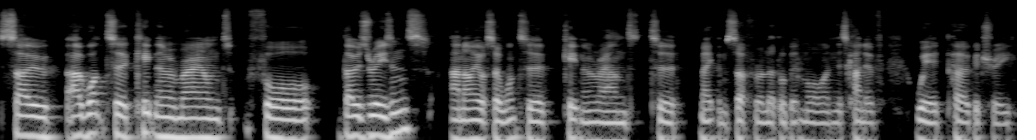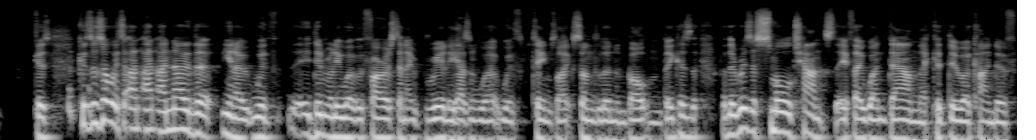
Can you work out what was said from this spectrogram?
So I want to keep them around for those reasons. And I also want to keep them around to make them suffer a little bit more in this kind of weird purgatory. Because because there's always I, I know that you know with it didn't really work with Forest and it really hasn't worked with teams like Sunderland and Bolton because but there is a small chance that if they went down they could do a kind of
